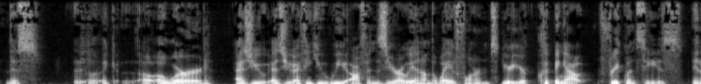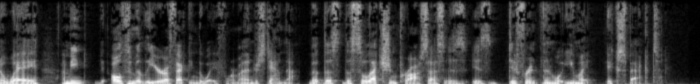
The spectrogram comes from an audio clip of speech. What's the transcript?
this, like a, a word as you, as you, I think you, we often zero in on the waveforms. You're, you're clipping out frequencies in a way. I mean, ultimately you're affecting the waveform. I understand that. But the, the selection process is, is different than what you might expect.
